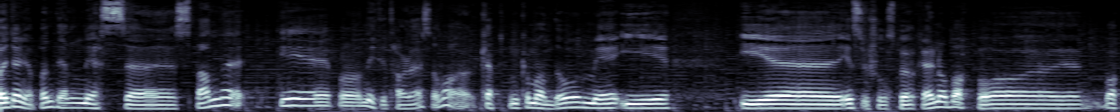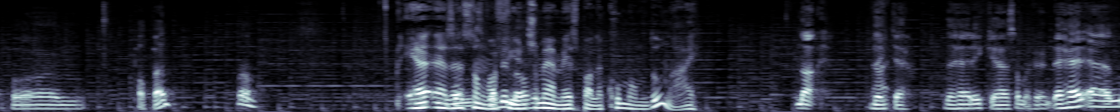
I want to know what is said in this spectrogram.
annet på en del Nes-spill på 90-tallet. Så var Captain Commando med i, i eh, instruksjonsbøkene og bakpå bakpå um, pappen. Ja. Er, er det Sånn samme fyren som er med i spillet Kommando? Nei. Nei, det er ikke det. Det her er ikke samme fyren. Det her er en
